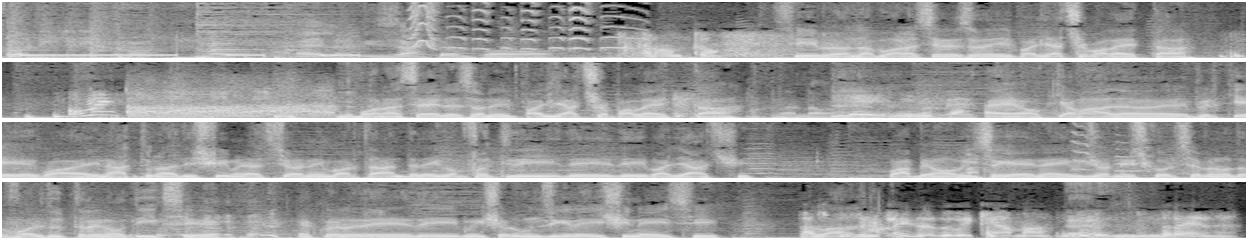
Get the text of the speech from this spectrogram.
Suonini però. Eh, la risata è un po'. Pronto? Sì, pronto, buonasera, sono il pagliaccio Paletta. Come? Buonasera, sono il pagliaccio Paletta. Eh, mi dica. Eh, ho chiamato eh, perché qua è in atto una discriminazione importante nei confronti di- dei- dei pagliacci. Qua abbiamo visto che nei giorni scorsi è venuto fuori tutte le notizie e quello dei, dei Michelunzi dei cinesi. Ma scusi, ma lei da dove chiama? Dove-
